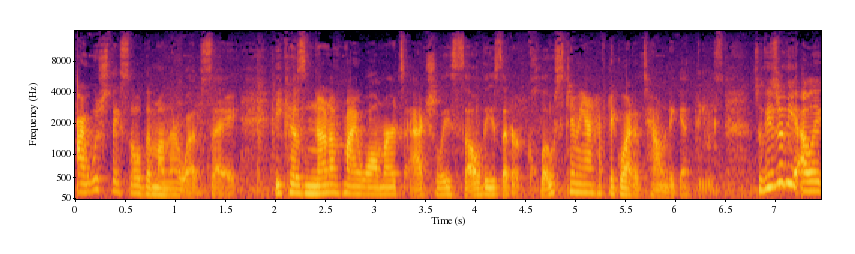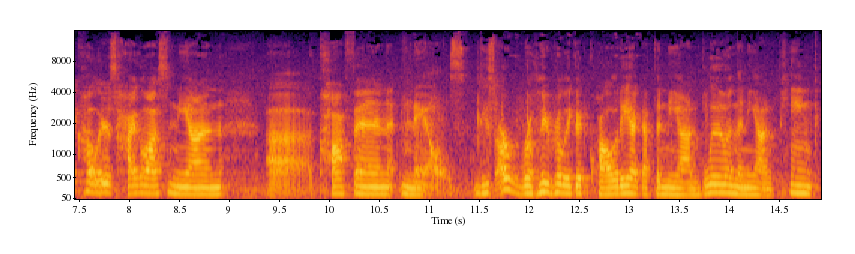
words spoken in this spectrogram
I wish they sold them on their website because none of my Walmarts actually sell these that are close to me. I have to go out of town to get these. So these are the LA Colors High Gloss Neon uh, coffin nails. These are really, really good quality. I got the neon blue and the neon pink.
